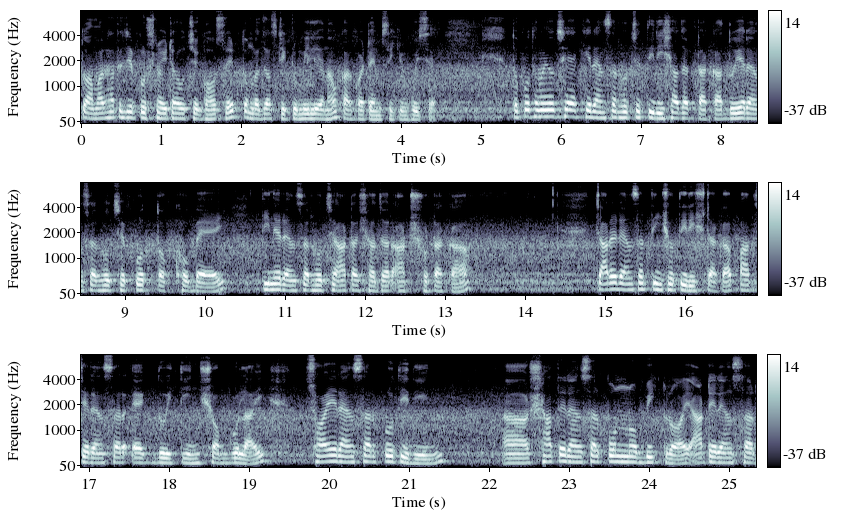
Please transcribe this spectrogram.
তো আমার হাতে যে প্রশ্ন, এটা হচ্ছে ঘসের। তোমরা জাস্ট একটু মিলিয়ে নাও কার কয়টা এমসিকিউ হয়েছে তো প্রথমে হচ্ছে একের অ্যান্সার হচ্ছে তিরিশ হাজার টাকা, দুইয়ের অ্যান্সার হচ্ছে প্রত্যক্ষ ব্যয়, তিনের অ্যান্সার হচ্ছে আঠাশ হাজার আটশো টাকা, চারের অ্যান্সার তিনশো তিরিশ টাকা, পাঁচের অ্যান্সার এক, দুই, তিন, সবগুলাই। ছয়ের অ্যান্সার প্রতিদিন সাতের অ্যান্সার পণ্য বিক্রয়, আটের অ্যান্সার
